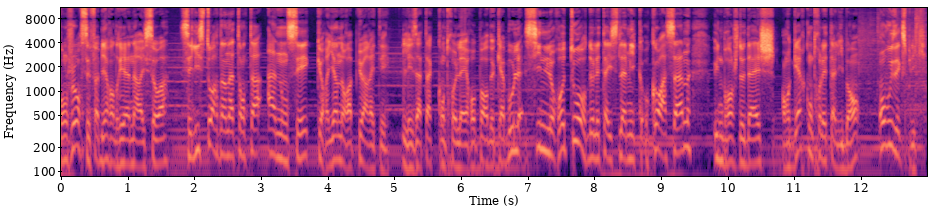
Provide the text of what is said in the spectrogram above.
Bonjour, c'est Fabien Randrian Arissoa. C'est l'histoire d'un attentat annoncé que rien n'aura pu arrêter. Les attaques contre l'aéroport de Kaboul signent le retour de l'État islamique au Khorasan, une branche de Daesh en guerre contre les talibans. On vous explique.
